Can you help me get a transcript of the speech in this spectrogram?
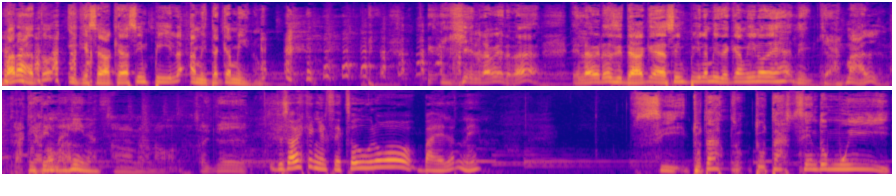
barato y que se va a quedar sin pila a mitad de camino. Y es la verdad, es la verdad, si te va a quedar sin pila a mitad de camino, deja, te quedas mal. ¿Tú te quedando mal. imaginas? No, no, no. Que- Y tú sabes que en el sexo duro va el arnés. Sí, tú estás, tú, tú estás siendo muy,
